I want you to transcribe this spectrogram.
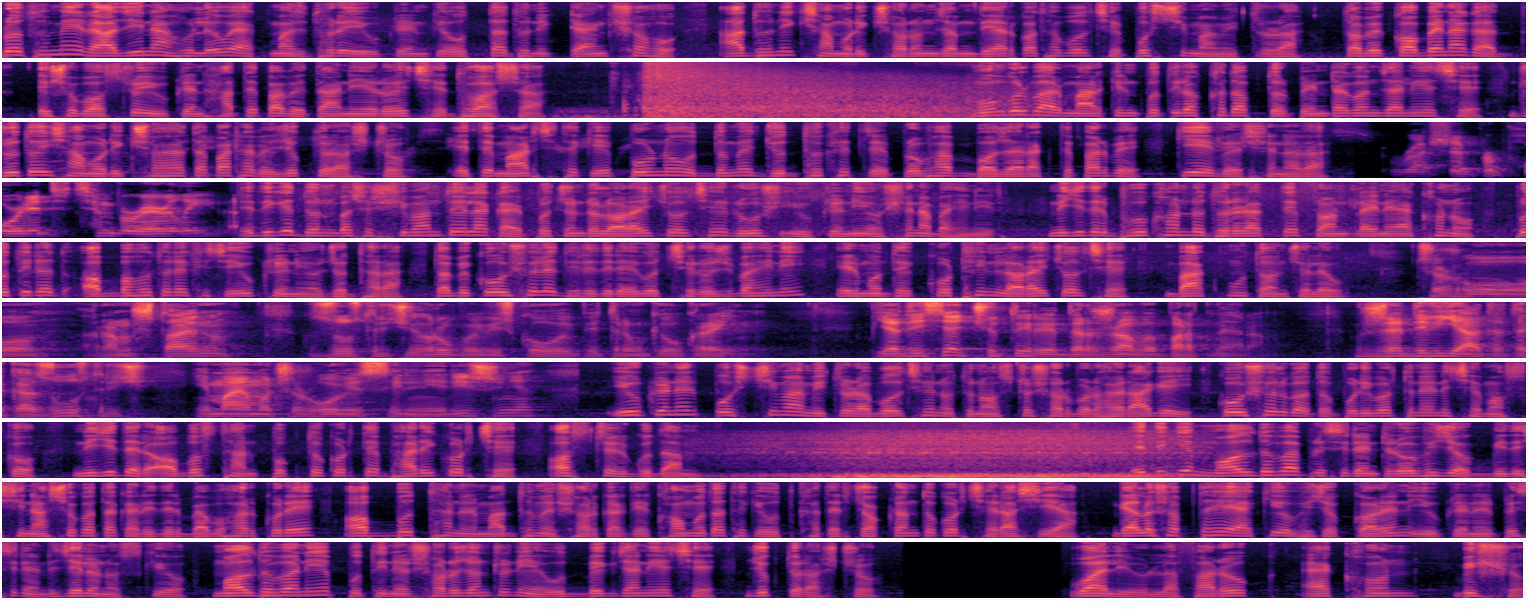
প্রথমে রাজি না হলেও এক মাস ধরে ইউক্রেনকে অত্যাধুনিক ট্যাঙ্ক সহ আধুনিক সামরিক সরঞ্জাম দেওয়ার কথা বলছে পশ্চিমা মিত্ররা। তবে কবে নাগাদ এসব অস্ত্র ইউক্রেন হাতে পাবে তা নিয়ে রয়েছে ধোঁয়াশা। মঙ্গলবার মার্কিন প্রতিরক্ষা দপ্তর পেন্টাগন জানিয়েছে, দ্রুতই সামরিক সহায়তা পাঠাবে যুক্তরাষ্ট্র। এতে মার্চ থেকে পূর্ণ উদ্যমে যুদ্ধক্ষেত্রে প্রভাব বজায় রাখতে পারবে কিয়েভের সেনারা। Russia purported to temporarily এদিকে দোনবাসের সীমান্ত এলাকায় প্রচণ্ড লড়াই চলছে রুশ ইউক্রেনীয় সেনাবাহিনীর নিজেদের ভূখণ্ড ধরে রাখতে ফ্রন্টলাইনে এখনও প্রতিরোধ অব্যাহত রেখেছে ইউক্রেনীয় যোদ্ধারা তবে কৌশলে ধীরে ধীরে এগোচ্ছে রুশ বাহিনী এর মধ্যে কঠিন লড়াই চলছে বাকমুত অঞ্চলেও чергового Рамштайну зустрічі групи військової підтримки України. 54 держави-партнера. Вже дев'ята така зустріч, і маємо чергові сильні рішення ইউক্রেনের পশ্চিমা মিত্ররা বলছে নতুন অস্ত্র সরবরাহের আগেই কৌশলগত পরিবর্তন এনেছে মস্কো নিজেদের অবস্থান পোক্ত করতে ভারী করছে অস্ত্রের গুদাম এদিকে মলদোভা প্রেসিডেন্টের অভিযোগ বিদেশি নাশকতাকারীদের ব্যবহার করে অভ্যুত্থানের মাধ্যমে সরকারকে ক্ষমতা থেকে উৎখাতের চক্রান্ত করছে রাশিয়া গেল সপ্তাহে একই অভিযোগ করেন ইউক্রেনের প্রেসিডেন্ট জেলোনস্কিও মলদোভা নিয়ে পুতিনের ষড়যন্ত্র নিয়ে উদ্বেগ জানিয়েছে যুক্তরাষ্ট্র ওয়ালিউল্লাহ ফারুক এখন বিশ্ব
